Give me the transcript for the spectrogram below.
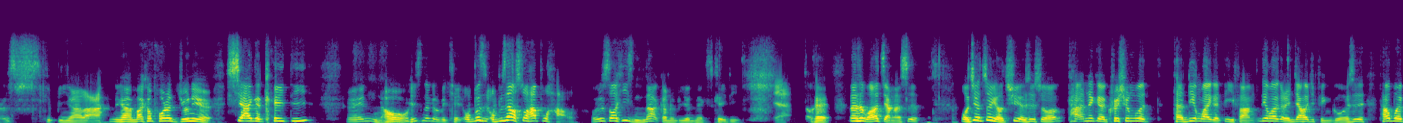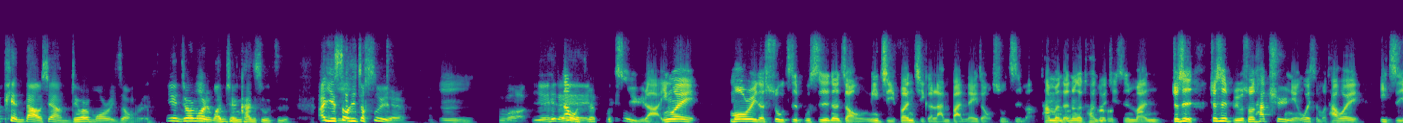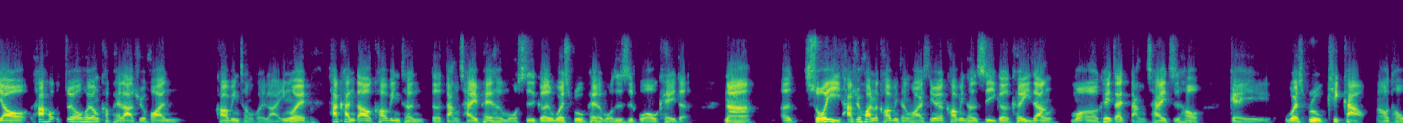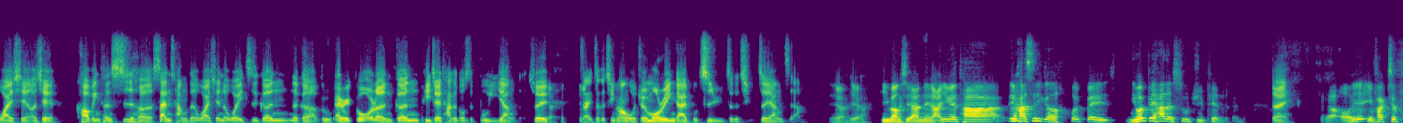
边啊啦，你看 Michael Porter Jr. 下一个 KD。哎，No，he's not gonna be KD。我不是，我不是要说他不好，我是说 he's not gonna be the next KD。Yeah，OK。但是我要讲的是，我觉得最有趣的是说，他那个 Christian Wood，他另外一个地方，另外一个人家会去评估的是，他会不会骗到像 Daryl Morey 这种人？因为 Daryl Morey 完全看数字，啊，一收集就碎了。嗯，哇，也那我觉得不至于啦，因为。Morey 的数字不是那种你几分几个篮板那种数字嘛？他们的那个团队其实蛮，就是就是，比如说他去年为什么他会一直要他后最后会用 Capela 去换 Covington 回来？因为他看到 Covington 的挡拆配合模式跟 Westbrook 配合模式是不 OK 的。那呃，所以他去换了 Covington 回来，是因为 Covington 是一个可以让莫呃可以在挡拆之后给 Westbrook kick out，然后投外线，而且。Covington 适合擅长的外线的位置跟那个 Eric Gordon 跟 PJ Tucker 都是不一样的，所以在这个情况，我觉得 Morey 应该不至于这个情这样子啊。Yeah, yeah，希望是安内拉，因为他因为他是一个会被你会被他的数据骗的人。对，对啊，哦，effective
